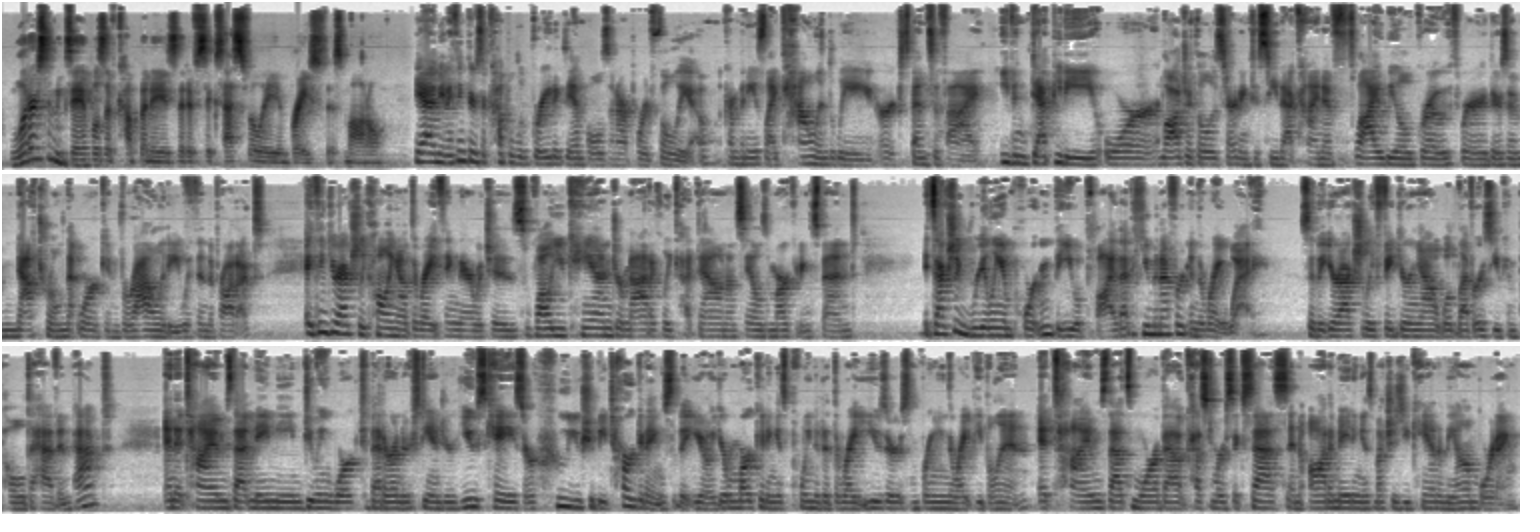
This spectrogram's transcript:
What are some examples of companies that have successfully embraced this model? Yeah, I mean, I think there's a couple of great examples in our portfolio. Companies like Calendly or Expensify, even Deputy or Logikcull is starting to see that kind of flywheel growth where there's a natural network and virality within the product. I think you're actually calling out the right thing there, which is while you can dramatically cut down on sales and marketing spend, it's actually really important that you apply that human effort in the right way so that you're actually figuring out what levers you can pull to have impact. And at times that may mean doing work to better understand your use case or who you should be targeting so that you know your marketing is pointed at the right users and bringing the right people in. At times that's more about customer success and automating as much as you can in the onboarding.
